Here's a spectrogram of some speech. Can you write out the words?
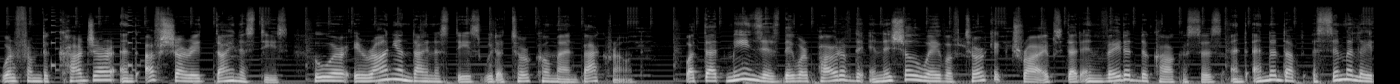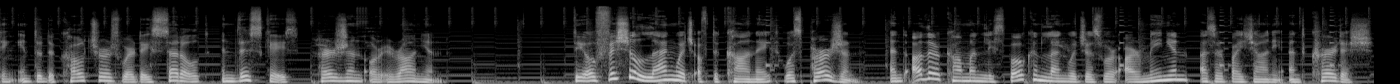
were from the Qajar and Afsharid dynasties, who were Iranian dynasties with a Turkoman background. What that means is they were part of the initial wave of Turkic tribes that invaded the Caucasus and ended up assimilating into the cultures where they settled, in this case, Persian or Iranian. The official language of the Khanate was Persian, and other commonly spoken languages were Armenian, Azerbaijani, and Kurdish.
